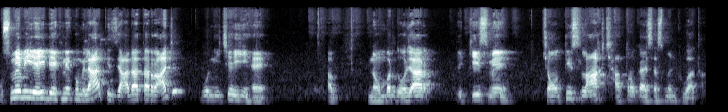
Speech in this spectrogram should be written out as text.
उसमें भी यही देखने को मिला कि ज़्यादातर राज्य वो नीचे ही हैं। अब नवंबर 2021 में 34 लाख छात्रों का असेसमेंट हुआ था।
